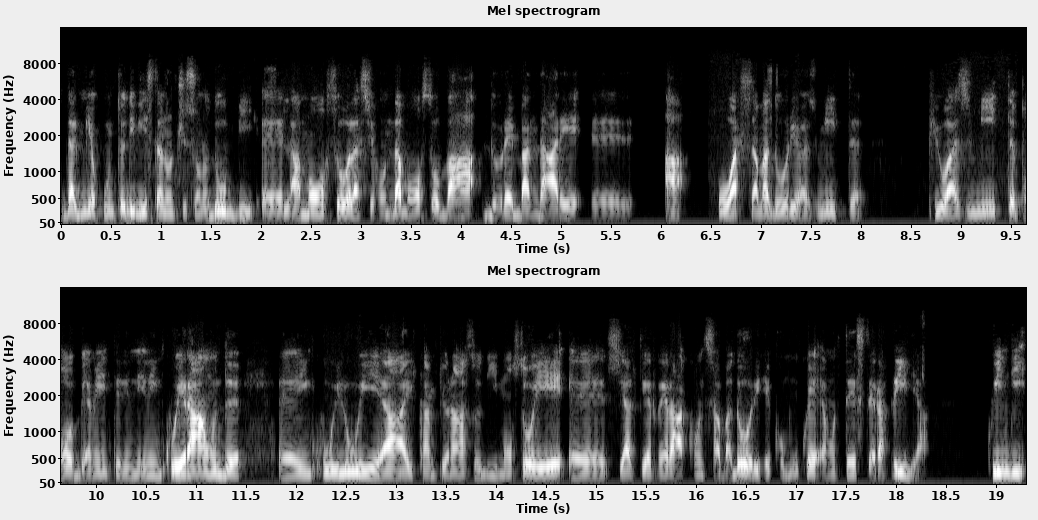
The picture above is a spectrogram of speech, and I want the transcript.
dal mio punto di vista non ci sono dubbi, eh, la moto, la seconda moto va, dovrebbe andare eh, a, o a Savadori o a Smith, più a Smith, poi ovviamente in, in quei round eh, in cui lui ha il campionato di Moto E eh, si alternerà con Savadori che comunque è un tester Aprilia, quindi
